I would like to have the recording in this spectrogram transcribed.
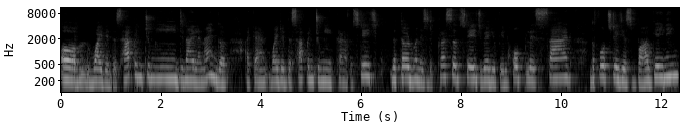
um, why did this happen to me denial and anger I can't. why did this happen to me kind of a stage. The third one is depressive stage where you feel hopeless, sad. The fourth stage is bargaining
